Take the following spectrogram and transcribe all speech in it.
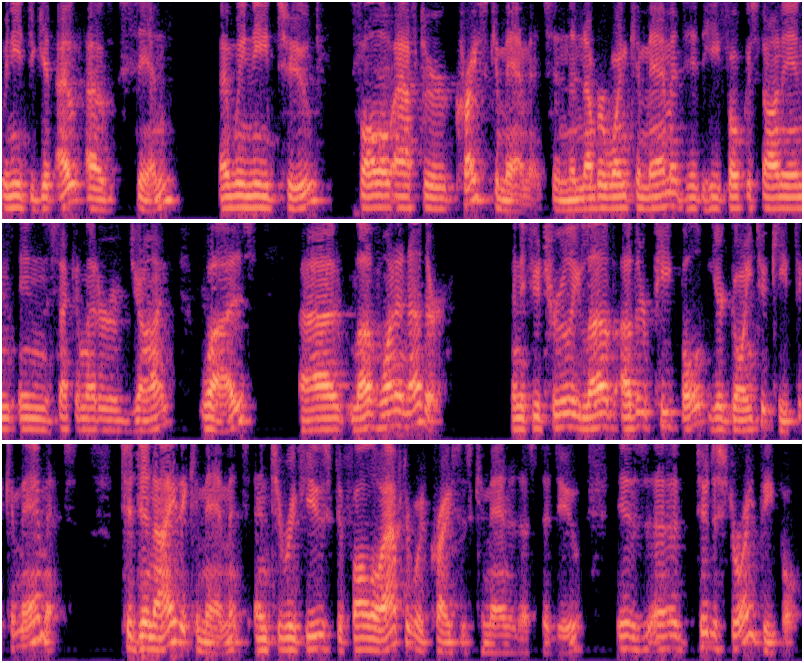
We need to get out of sin and we need to follow after Christ's commandments. And the number one commandment that he focused on in, in the second letter of John was uh, love one another. And if you truly love other people, you're going to keep the commandments. To deny the commandments and to refuse to follow after what Christ has commanded us to do is uh, to destroy people.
